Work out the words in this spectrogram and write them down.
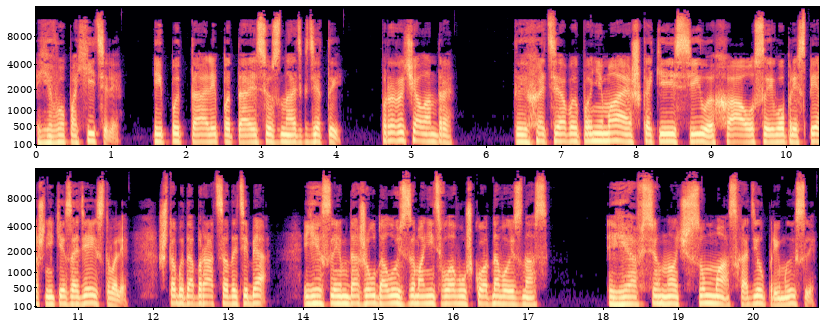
Его похитили и пытали, пытаясь узнать, где ты», — прорычал Андре. «Ты хотя бы понимаешь, какие силы хаоса его приспешники задействовали, чтобы добраться до тебя, если им даже удалось заманить в ловушку одного из нас? Я всю ночь с ума сходил при мысли,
